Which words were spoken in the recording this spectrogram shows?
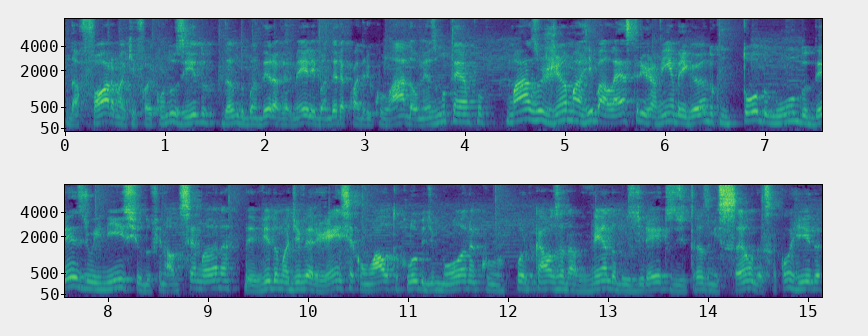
da forma que foi conduzido, dando bandeira vermelha e bandeira quadriculada ao mesmo tempo. Mas o Jean-Marie Balestre já vinha brigando com todo mundo desde o início do final de semana, devido a uma divergência com o Alto Clube de Mônaco por causa da venda dos direitos de transmissão dessa corrida.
